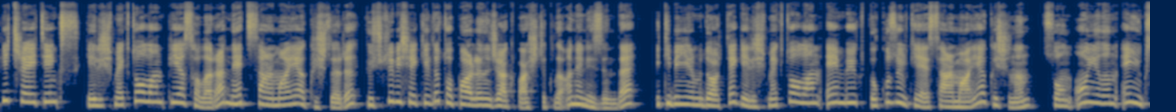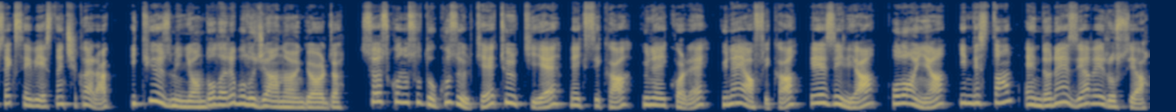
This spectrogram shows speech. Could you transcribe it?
Fitch Ratings, gelişmekte olan piyasalara net sermaye akışları güçlü bir şekilde toparlanacak başlıklı analizinde 2024'te gelişmekte olan en büyük 9 ülkeye sermaye akışının son 10 yılın en yüksek seviyesine çıkarak 200 milyon doları bulacağını öngördü. Söz konusu 9 ülke Türkiye, Meksika, Güney Kore, Güney Afrika, Brezilya, Polonya, Hindistan, Endonezya ve Rusya.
